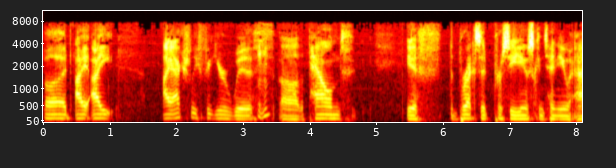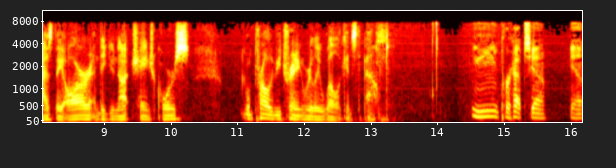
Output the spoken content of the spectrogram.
But I, I, I actually figure with Mhm. uh, the pound, if the Brexit proceedings continue as they are and they do not change course, we'll probably be trading really well against the pound. Mm, perhaps, yeah, yeah.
